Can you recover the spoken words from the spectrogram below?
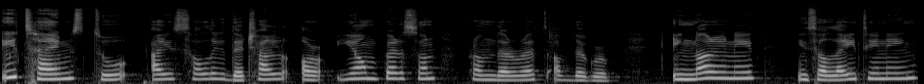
It aims to isolate the child or young person from the rest of the group, ignoring it, isolating it,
